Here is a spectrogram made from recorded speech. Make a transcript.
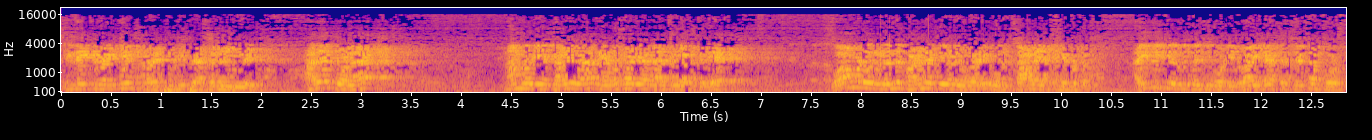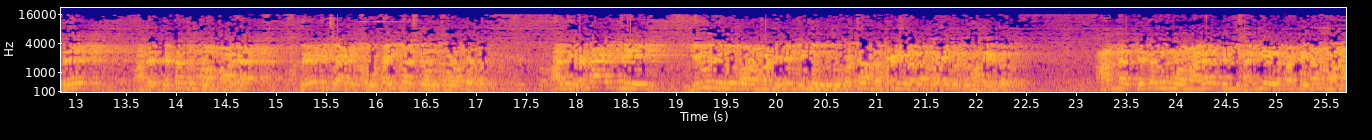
இன்றைக்கு வரைக்கும் அதை பற்றி பேசவே இல்லை. அதே போல நம்முடைய தலைவர் எடப்பாடியார் ஆட்சி காலத்திலே ஓமலூரிலிருந்து பழனித்தீவு வரை ஒரு சாலை அமைக்கப்பட்டது. ஐநூத்தி எழுபத்தஞ்சு கோடி ரூபாயில அந்த திட்டம் போட்டு அந்த திட்டத்தின் மூலமாக வேலைச்சாலை ஒரு பைபாஸ் ரோடு போடப்பட்டது. அது இரண்டாயிரத்தி இருபது இருபத்தி ஓராம் ஆண்டிலே நிதி ஒதுக்கப்பட்டு அந்த பணிகள் எல்லாம் நடைபெற்றுக் கொண்டிருக்கிறது. அந்த திட்டத்தின் மூலமாக நீங்க பார்த்தீங்கன்னா நம்ம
